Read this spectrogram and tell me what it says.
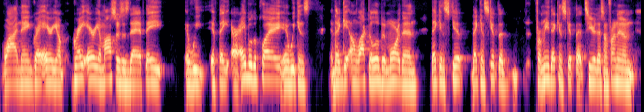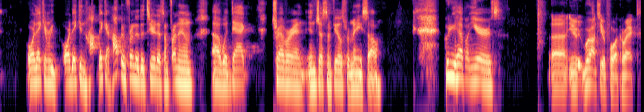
why I name gray area gray area monsters is that if they if we if they are able to play and we can they get unlocked a little bit more, then they can skip they can skip the for me they can skip that tier that's in front of them or they can re, or they can hop they can hop in front of the tier that's in front of him uh, with Dak, Trevor, and, and Justin Fields for me. So, who do you have on yours? Uh, we're on tier four, correct?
